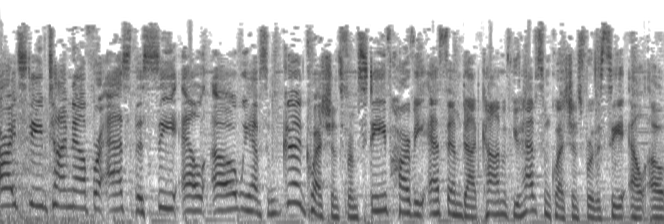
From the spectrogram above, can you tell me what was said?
All right, Steve, time now for Ask the CLO. We have some good questions from SteveHarveyFM.com. If you have some questions for the CLO,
